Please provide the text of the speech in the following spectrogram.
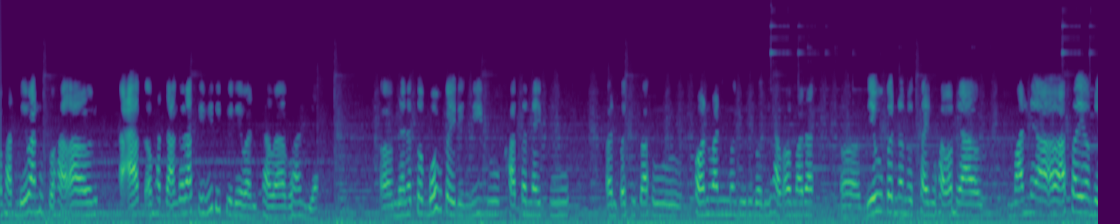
અમારે લેવાનું તો હા, આ અમારે ડાંગર આ કેવી રીતે લેવાની હવે આ ભાંગ્યા મહેનત તો બહુ કરી નીંદું ખાતર નાખ્યું અને પછી પાછું ફોનવાની મજૂરી બધી. હવે અમારા દેવું કરીને અમે ખાઈને હવે અમે આ માલને આશાએ અમે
